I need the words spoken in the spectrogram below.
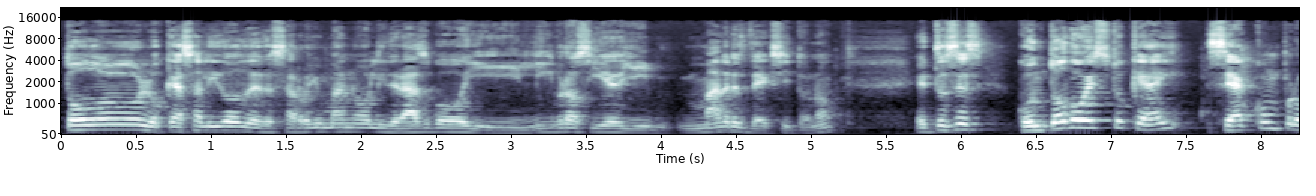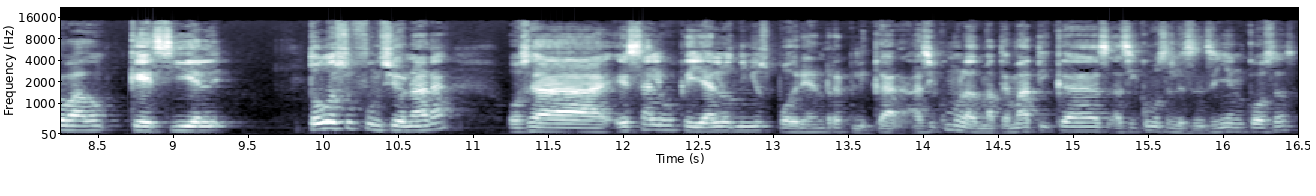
todo lo que ha salido de desarrollo humano, liderazgo y libros y, y madres de éxito, ¿no? Entonces, con todo esto que hay, se ha comprobado que si el, todo eso funcionara, o sea, es algo que ya los niños podrían replicar, así como las matemáticas, así como se les enseñan cosas,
